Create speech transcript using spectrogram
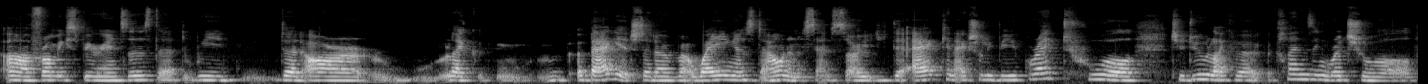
uh, from experiences that we that are like baggage that are weighing us down in a sense. So the egg can actually be a great tool to do like a, a cleansing ritual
